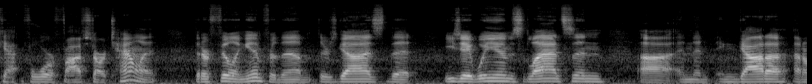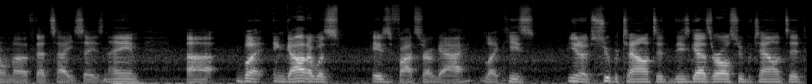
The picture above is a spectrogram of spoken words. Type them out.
got four or five star talent that are filling in for them. There's guys that EJ Williams, Ladson, uh, and then Ngata. I don't know if that's how you say his name, uh, but Ngata was he's a five star guy. Like he's you know super talented. These guys are all super talented.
